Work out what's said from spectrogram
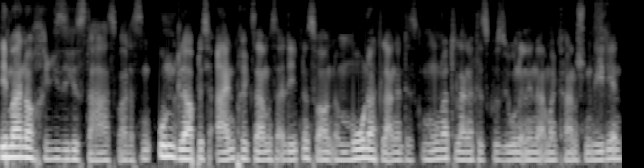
immer noch riesige Stars, weil das ein unglaublich einprägsames Erlebnis war und eine monatelange, Dis monatelange Diskussion in den amerikanischen Medien.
